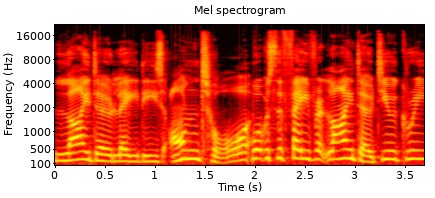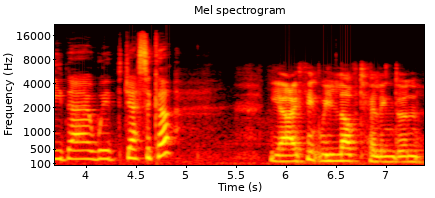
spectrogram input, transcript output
Lido ladies on tour, what was the favourite Lido? Do you agree there with Jessica? Yeah, I think we loved Hillingdon.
